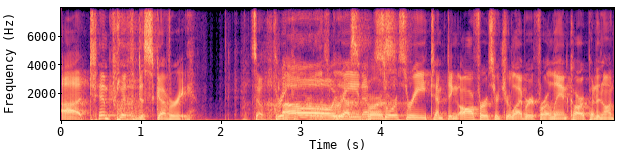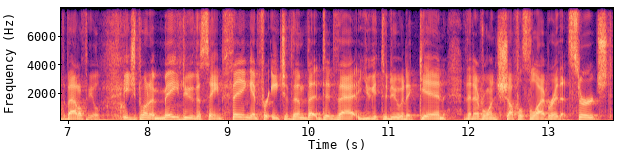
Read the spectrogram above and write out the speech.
Uh, tempt with discovery. So three colorless yes, of green, course. sorcery, tempting offer, search your library for a land card, put it on the battlefield. Each opponent may do the same thing, and for each of them that did that, you get to do it again. Then everyone shuffles the library that searched.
